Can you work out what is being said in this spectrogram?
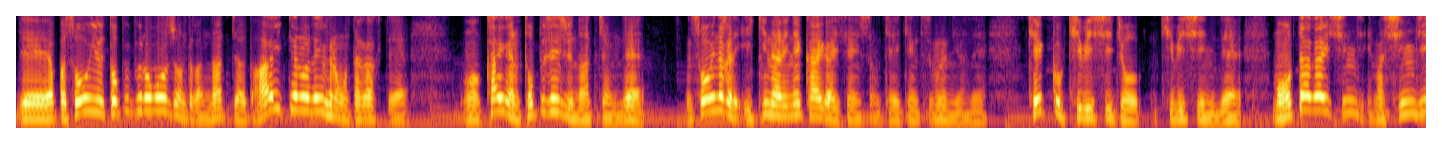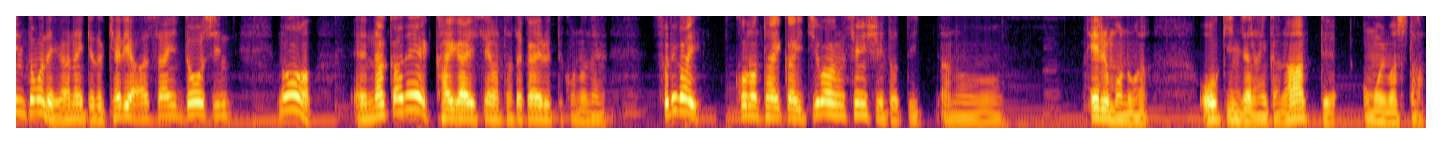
でやっぱそういうトッププロモーションとかになっちゃうと相手のレベルも高くてもう海外のトップ選手になっちゃうんでそういう中でいきなりね海外選手との経験積むにはね結構厳しい厳しいんでもうお互い新人、まあ、新人とまで言わないけどキャリア浅い同士の中で海外戦を戦えるってこのねそれがこの大会一番選手にとってあのー、得るものが大きいんじゃないかなって思いました。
